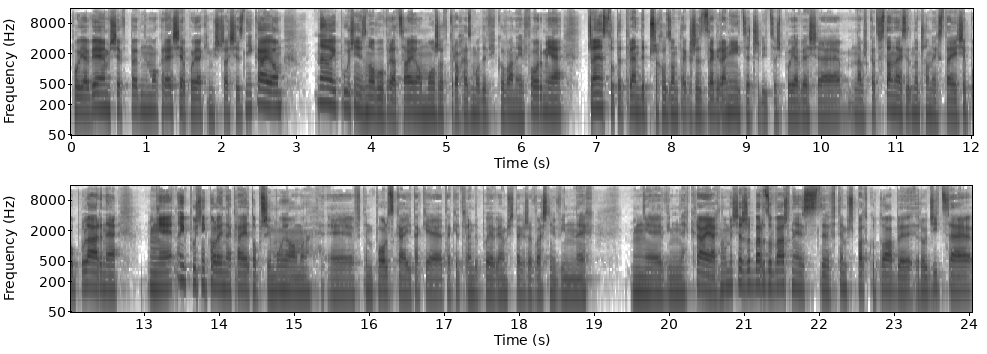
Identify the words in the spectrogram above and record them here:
pojawiają się w pewnym okresie, po jakimś czasie znikają, no i później znowu wracają, może w trochę zmodyfikowanej formie. Często te trendy przechodzą także z zagranicy, czyli coś pojawia się na przykład w Stanach Zjednoczonych, staje się popularne, no i później kolejne kraje to przyjmują, e, w tym Polska i takie, takie trendy pojawiają się także właśnie w innych, w innych krajach. No myślę, że bardzo ważne jest w tym przypadku to, aby rodzice e,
